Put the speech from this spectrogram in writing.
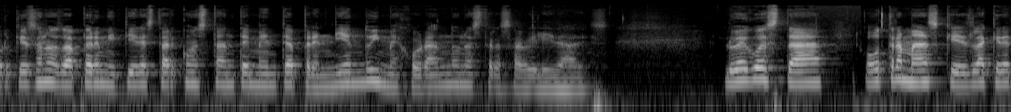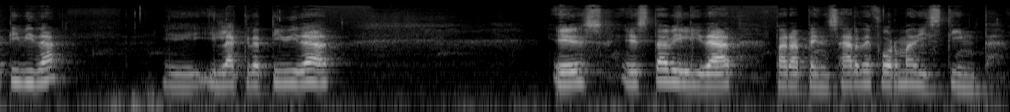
porque eso nos va a permitir estar constantemente aprendiendo y mejorando nuestras habilidades. Luego está otra más que es la creatividad. Y, la creatividad es esta habilidad para pensar de forma distinta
